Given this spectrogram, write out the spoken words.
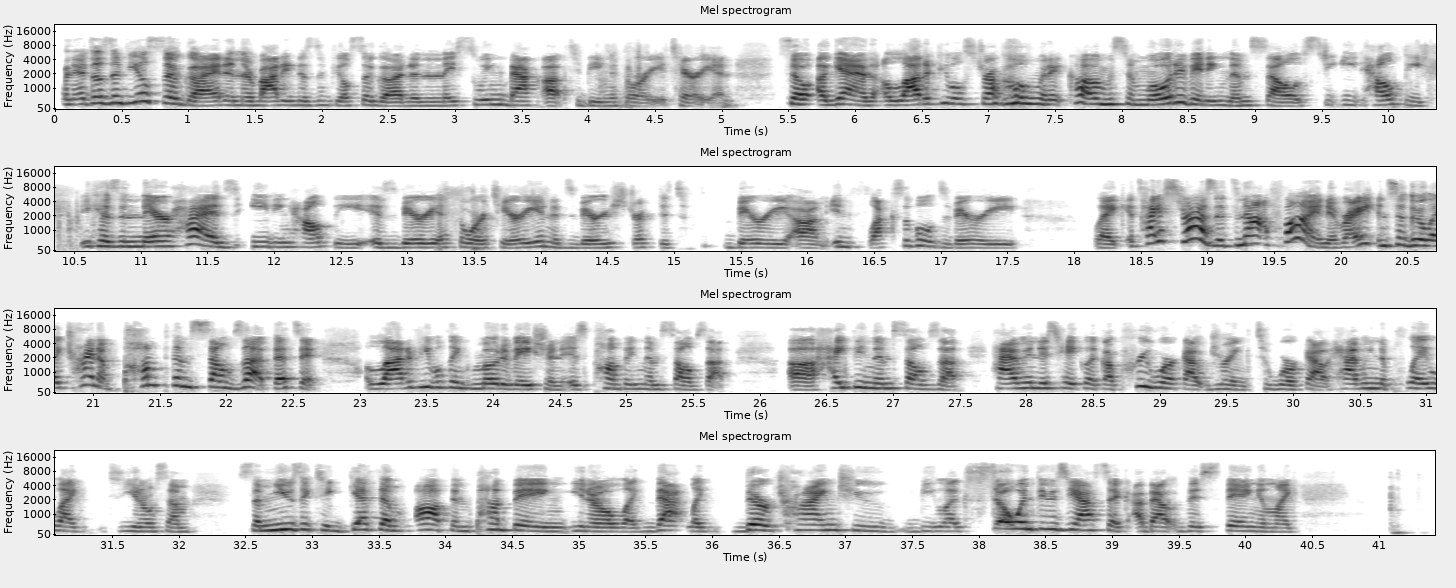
and it doesn't feel so good and their body doesn't feel so good and then they swing back up to being authoritarian. So again a lot of people struggle when it comes to motivating themselves to eat healthy because in their heads eating healthy is very authoritarian it's very strict it's very um, inflexible it's very like it's high stress it's not fun right? And so they're like trying to pump themselves up that's it. A lot of people think motivation is pumping themselves up uh, hyping themselves up, having to take like a pre-workout drink to work out, having to play like you know some some music to get them up and pumping, you know, like that. Like they're trying to be like so enthusiastic about this thing and like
